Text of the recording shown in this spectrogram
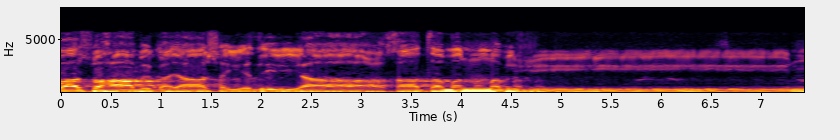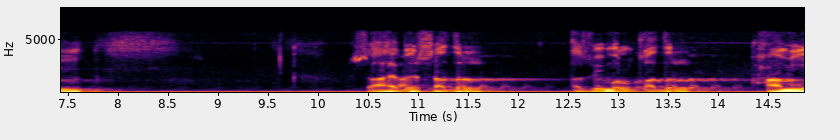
وصحابك يا سيدي، يا خاتم النبيين. صاحب صدر عظیم القدر حامی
